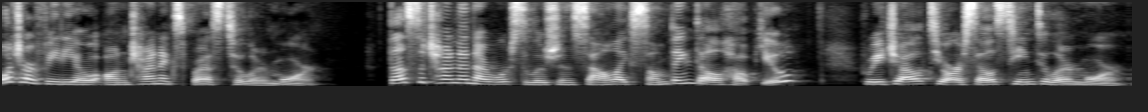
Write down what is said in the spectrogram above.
Watch our video on China Express to learn more. Does the China Network solution sound like something that'll help you? Reach out to our sales team to learn more.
